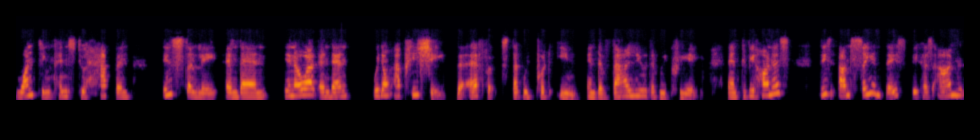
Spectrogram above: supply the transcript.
wanting things to happen instantly and then you know what and then we don't appreciate the efforts that we put in and the value that we create. And to be honest, this I'm saying this because I'm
